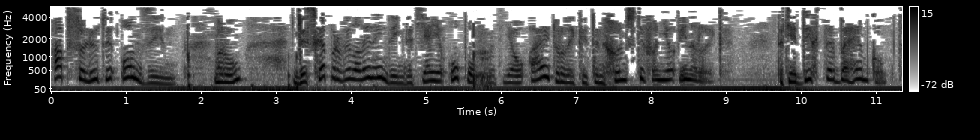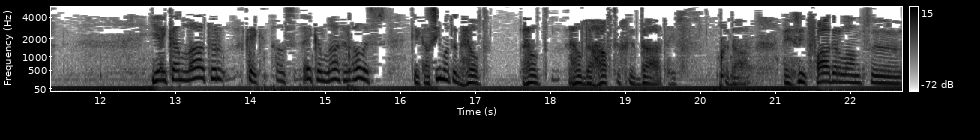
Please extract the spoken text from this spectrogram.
Absolute onzin. Waarom? De schepper wil alleen één ding. Dat jij je opoffert. Jouw uiterlijke ten gunste van jouw innerlijke. Dat je dichter bij hem komt. Jij kan later, kijk, als, hij kan later alles, kijk, als iemand een held, held, heldehaftige daad heeft gedaan. Hij heeft in het vaderland, uh,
